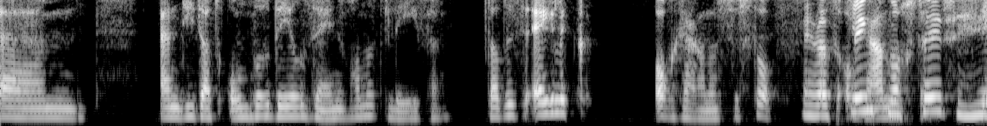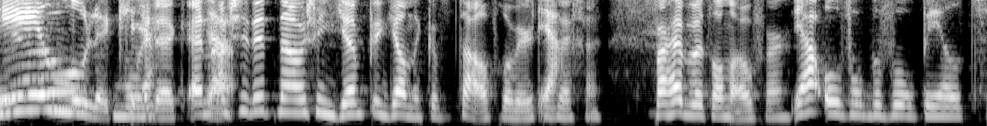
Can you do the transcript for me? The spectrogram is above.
um, en die dat onderdeel zijn van het leven. Dat is eigenlijk organische stof. En dat, dat klinkt nog steeds heel, heel moeilijk. moeilijk. Ja. En als je dit nou eens in Jump en Janneke taal probeert te ja. zeggen, waar hebben we het dan over? Ja, over bijvoorbeeld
